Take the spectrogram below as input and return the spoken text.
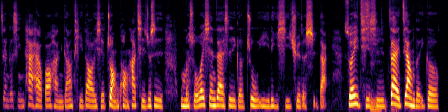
整个形态还有包含你刚刚提到一些状况，它其实就是我们所谓现在是一个注意力稀缺的时代。所以其实，在这样的一个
